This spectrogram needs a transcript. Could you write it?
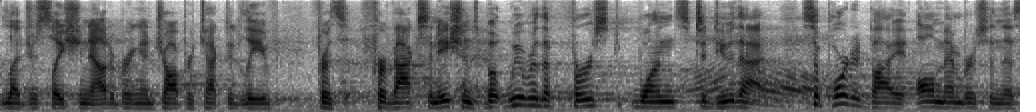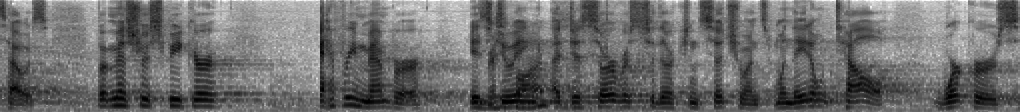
legislation now to bring in job-protected leave for, for vaccinations, but we were the first ones to do that, supported by all members in this House. But, Mr. Speaker, every member is doing a disservice to their constituents when they don't tell workers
